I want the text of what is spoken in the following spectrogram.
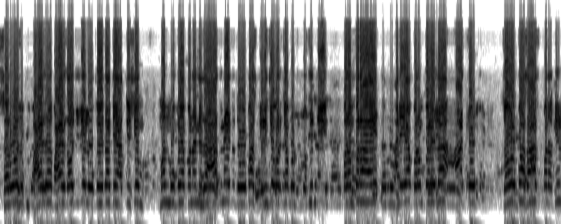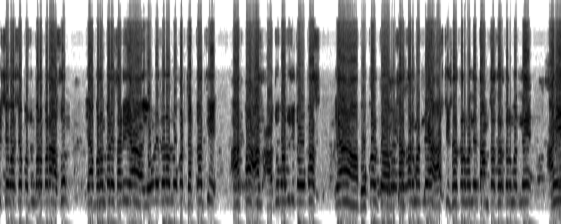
सर्व बाहेर बाहेर गावचे जे लोक येतात ते अतिशय मन मोकळ्यापणाने आज नाही तर जवळपास दीडशे वर्षापासूनची परंपरा आहे. आणि या परंपरेला आज जवळ- जवळपास आज पर- दीडशे वर्षापासून परंपरा असून या परंपरेसाठी या एवढे जरा लोक झटतात की आज आजूबाजूची जवळपास या भोकर सर्कल मधले आष्टी सर्कल मधले तामसा सर्कल मधले आणि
